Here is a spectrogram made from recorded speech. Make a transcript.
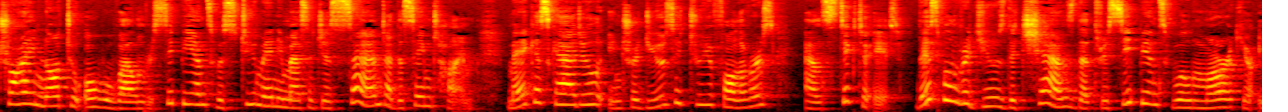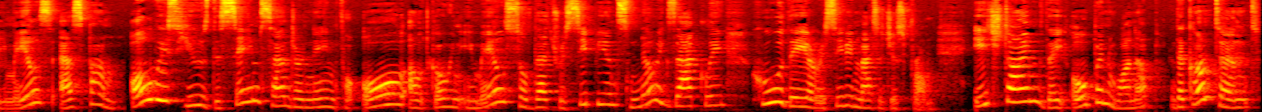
Try not to overwhelm recipients with too many messages sent at the same time. Make a schedule, introduce it to your followers, and stick to it. This will reduce the chance that recipients will mark your emails as spam. Always use the same sender name for all outgoing emails so that recipients know exactly who they are receiving messages from. Each time they open one up, the content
